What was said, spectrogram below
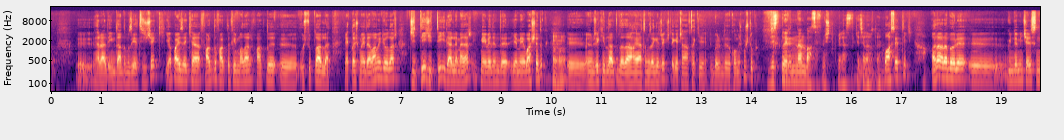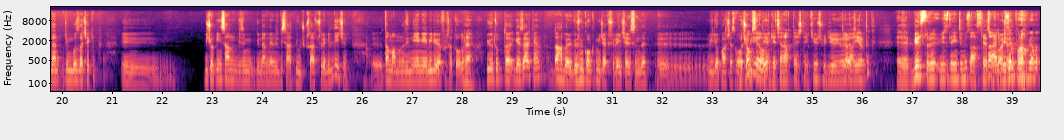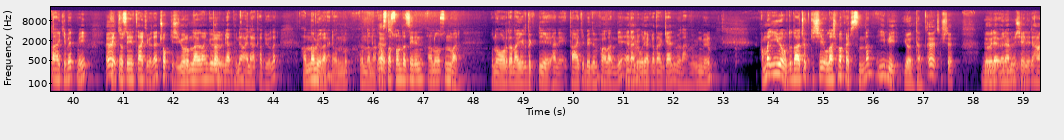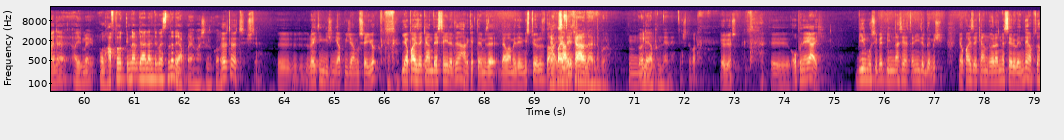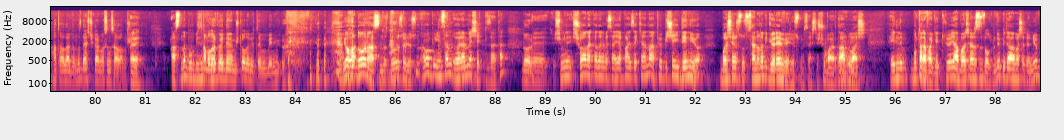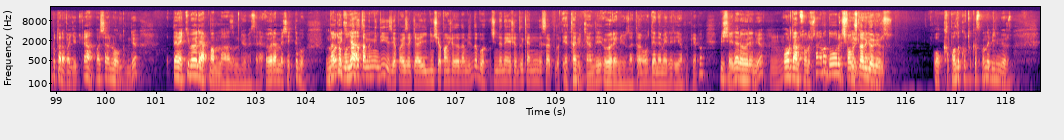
herhalde imdadımıza yetişecek. Yapay zeka farklı farklı firmalar farklı e, yaklaşmaya devam ediyorlar. Ciddi ciddi ilerlemeler. İlk meyvelerini de yemeye başladık. E, önümüzdeki yıllarda da daha hayatımıza girecek. İşte geçen haftaki bölümde de konuşmuştuk. Risklerinden bahsetmiştik biraz geçen hafta. bahsettik. Ara ara böyle e, gündemin içerisinden cımbızla çekip e, birçok insan bizim gündemlerimiz bir saat, bir buçuk saat sürebildiği için tamamını dinleyemeyebiliyor fırsatı olup. Evet. YouTube'da gezerken daha böyle gözünü korkutmayacak süre içerisinde e, video parçasına O çok iyi oldu. Geçen hafta işte 2-3 videoyu Evet. ayırdık. Ee, bir sürü izleyicimiz aslında hani bizim programı takip etmeyip Evet. Teknoseyir'i takip eden çok kişi. Yorumlardan görüyorum Tabii. ya bu ne alaka diyorlar. Anlamıyorlar hani onun, ondan. Aslında sonunda senin anonsun var. Bunu oradan ayırdık diye hani takip edin falan diye. Herhalde oraya kadar gelmiyorlar mı bilmiyorum. Ama iyi oldu. Daha çok kişiye ulaşmak açısından iyi bir yöntem. Evet işte. Böyle Ee, önemli şeyleri hala ayırma, onu haftalık gündem değerlendirmesinde de yapmaya başladık onu. Evet evet işte. e, rating için yapmayacağımız şey yok. Yapay zekanın desteğiyle de hareketlerimize devam edelim istiyoruz. Daha Yapay isabetli. zeka önerdi bunu. Hmm. Böyle yapın dedi. İşte bak görüyorsun. Ee, OpenAI bir musibet bin nasihatten iyidir demiş. Yapay zekanın öğrenme serüveninde yaptığı hatalardan da ders çıkarmasını sağlamış. Evet. Aslında bu bizim Tam olarak öyle dememiş de olabilir tabii bu benim yorum. Yok doğru aslında doğru söylüyorsun ama bu insanın öğrenme şekli zaten. Doğru. Ee, şimdi şu ana kadar mesela yapay zeka ne yapıyor? Bir şeyi deniyor. Başarısız. Sen ona bir görev veriyorsun mesela işte şu bardağa ulaş. Elini bu tarafa getiriyor. Ya başarısız oldum diyor. Bir daha başa dönüyor. Bu tarafa getiriyor. Ha başarılı oldum diyor. Demek ki böyle yapmam lazım diyor mesela. Öğrenme şekli bu. Bu arada bundan ya- da tam emin değiliz. Yapay zekayı ilginç yapan şeylerden biri de bu. İçinde ne yaşadığı kendine saklı. E tabii kendi öğreniyor zaten. O denemeleri yapıp yapıp bir şeyler öğreniyor. Oradan sonuçlar ama doğru çıkıyor. Sonuçları genelde. görüyoruz. O kapalı kutu kısmını bilmiyoruz.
